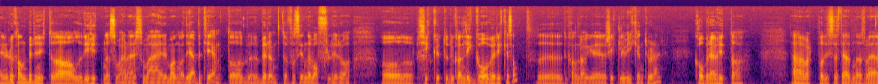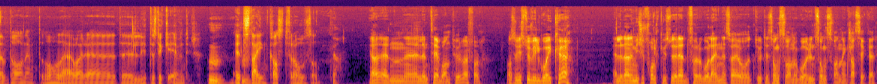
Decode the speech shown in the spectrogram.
Eller du kan benytte deg av alle de hyttene som er der, som er mange av de er betjent og berømte for sine vafler og, og kikkhytte Du kan ligge over, ikke sant. Du kan lage skikkelig weekendtur der. Kobberhaughytta. Jeg har vært på disse stedene som jeg da nevnte nå. og Det er bare et lite stykke eventyr. Mm. Et steinkast fra hovedstaden. Ja, en, eller en T-banetur i hvert fall. Altså Hvis du vil gå i kø, eller der det er mye folk, hvis du er redd for å gå alene, så er jo tur til Sognsvann og gå rundt Sognsvann en klassiker.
